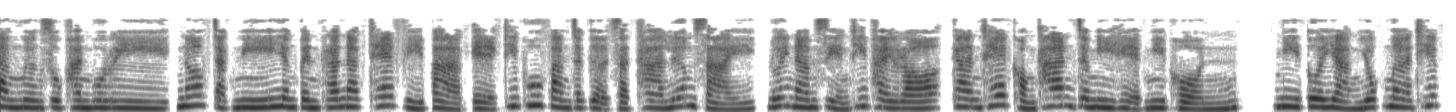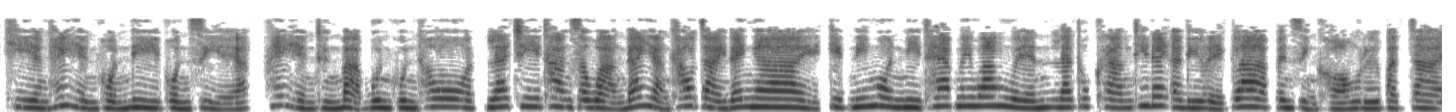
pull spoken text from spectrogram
ดังเมืองสุพรรณบุรี นอกจากนี้ยังเป็นพระนักเทศฝีปากเอกที่ผู้ฟังจะเกิดศรัทธาเลื่อมใส ด้วยน้ำเสียงที่ไพเราะ การเทศของท่านจะมีเหตุมีผล มีตัวอย่างยกมาเทียบเคียงให้เห็นผลดีผลเสีย ให้เห็นถึงบาปบุญคุณโทษ และชี้ทางสว่างได้อย่างเข้าใจได้ง่าย กิจนิมนต์มีแทบไม่ว่างเว้น และทุกครั้งที่ได้อดีเรกลาเป็นสิ่งของหรือปัจจัย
